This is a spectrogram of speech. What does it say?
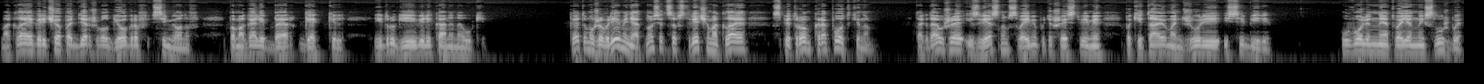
Маклая горячо поддерживал географ Семенов, помогали Бер, Геккель и другие великаны науки. К этому же времени относится встреча Маклая с Петром Кропоткиным, тогда уже известным своими путешествиями по Китаю, Маньчжурии и Сибири. Уволенный от военной службы,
